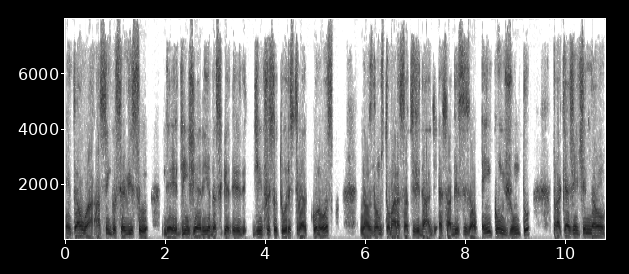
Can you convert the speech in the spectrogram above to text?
Então, assim que o serviço de, de, engenharia da Secretaria de Infraestrutura estiver conosco, nós vamos tomar essa atividade, essa decisão em conjunto, para que a gente não,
